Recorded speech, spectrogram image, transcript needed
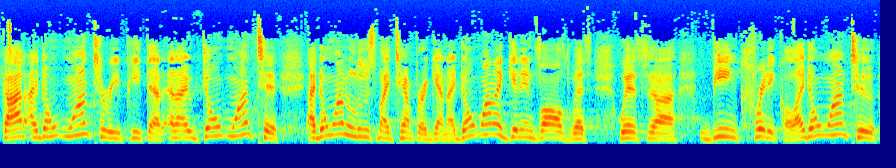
God, I don't want to repeat that, and I don't want to, I don't want to lose my temper again. I don't want to get involved with with uh, being critical. I don't want to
